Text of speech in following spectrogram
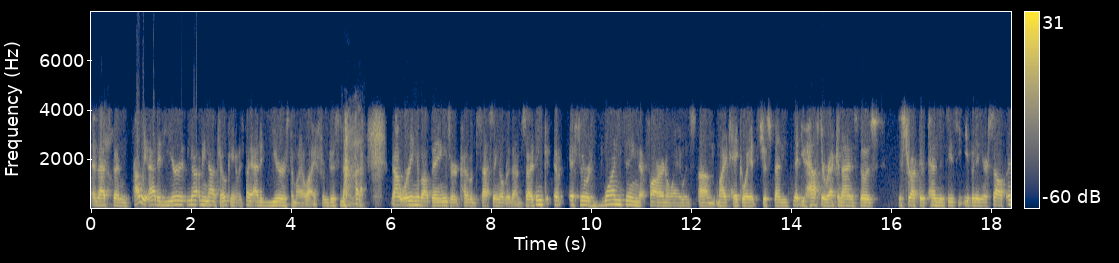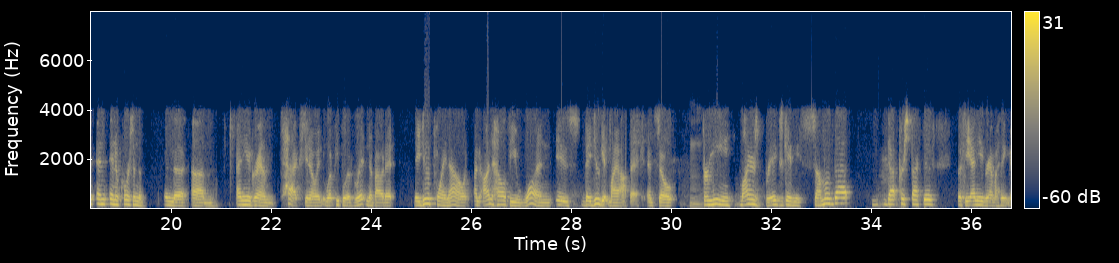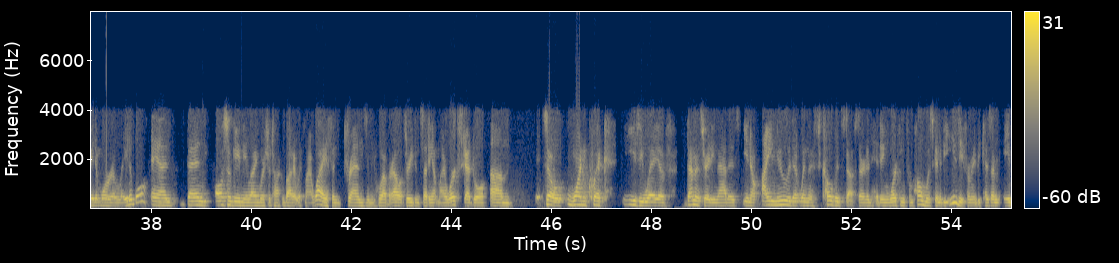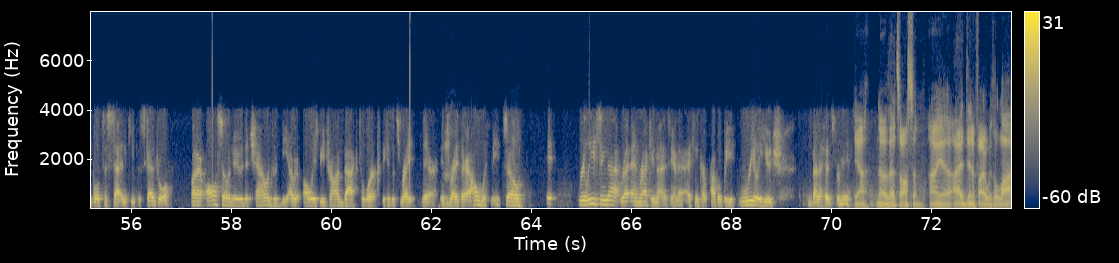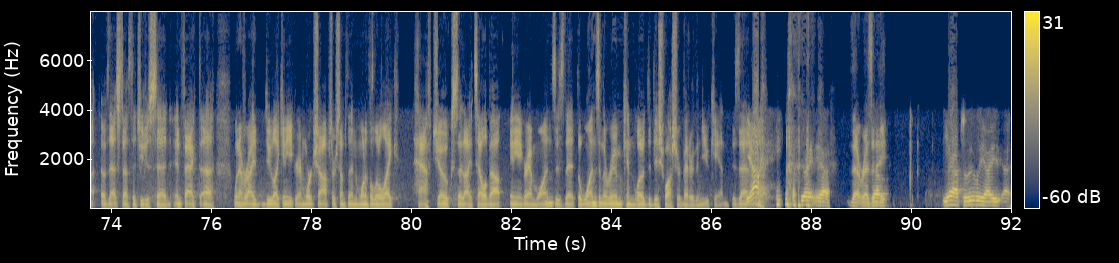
and that's Yeah. been probably added year. No, I mean not joking. It was probably added years to my life from just not yeah. not worrying about things or kind of obsessing over them. So I think if, if there was one thing that far and away was um, my takeaway, it's just been that you have to recognize those destructive tendencies even in yourself, and and, and of course in the in the um, Enneagram text, you know, and what people have written about it, they do point out an unhealthy one is they do get myopic. And so for me, Myers Briggs gave me some of that that perspective, but the Enneagram I think made it more relatable and then also gave me language to talk about it with my wife and friends and whoever else, or even setting up my work schedule. Um, so one quick, easy way of demonstrating that is, you know, I knew that when this COVID stuff started hitting, working from home was going to be easy for me because I'm able to set and keep a schedule. But I also knew the challenge would be I would always be drawn back to work because it's right there. It's Mm. right there at home with me. So it, releasing that re- and recognizing it, I I think are probably really huge benefits for me. Yeah, no, that's awesome. I uh, I identify with a lot of that stuff that you just said. In fact, uh, whenever I do like Enneagram workshops or something, one of the little like half jokes that I tell about Enneagram ones is that the ones in the room can load the dishwasher better than you can. Is that yeah? that's right. Yeah. that resonate? Yeah, yeah absolutely. I, I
